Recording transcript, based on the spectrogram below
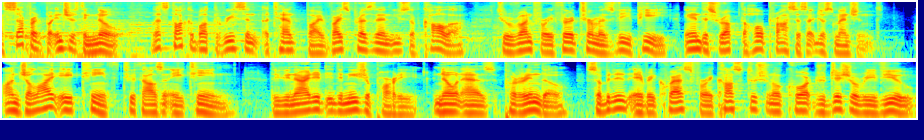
a separate but interesting note, let's talk about the recent attempt by Vice President Jusuf Kalla to run for a third term as VP and disrupt the whole process I just mentioned. On July 18, 2018, the United Indonesia Party, known as Perindo, submitted a request for a constitutional court judicial review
